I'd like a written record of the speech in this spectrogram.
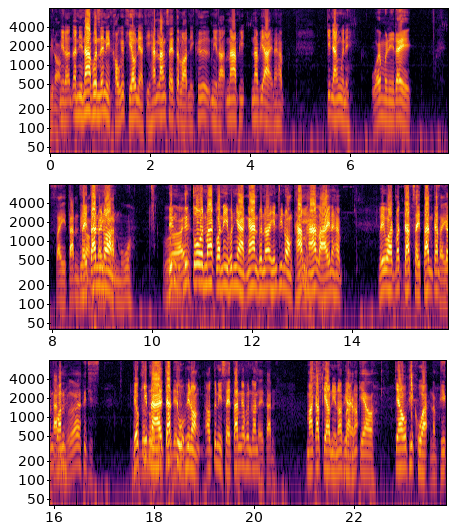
พี่น้องนี่ละอันนี้หน้าเพิ่นได้นี่เขาเขียวๆเนี่ยที่หันหลังใส่ตลอดนี่คือนี่ละหน้าพี่หน้าพี่อ้ายนะครับ กินหยังมื้อนี้โอ้ยมื้อนี้ได้ใส่ตันพี่น้องใส่ตันพี่น้องหมูดึงโอ้ยดึงโตนมากกว่านี้เพิ่นอยากงานเพิ่นว่าเห็นพี่น้องถามนี่หาหลายนะครับ เลยว่ามาจัดใส่ตันกันใส่กันตัก่อนเออคือสิ เดี๋ยวคลิปหน้าจัดจุพี่น้องเอาตัวนี้ใส่ตันกับเพิ่นก่อนใส่ตัน มากับแก้วนี่เนาะพี่มาอ้ายกับเนาะแก้วแก้วพริกขัวน้ำพริก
